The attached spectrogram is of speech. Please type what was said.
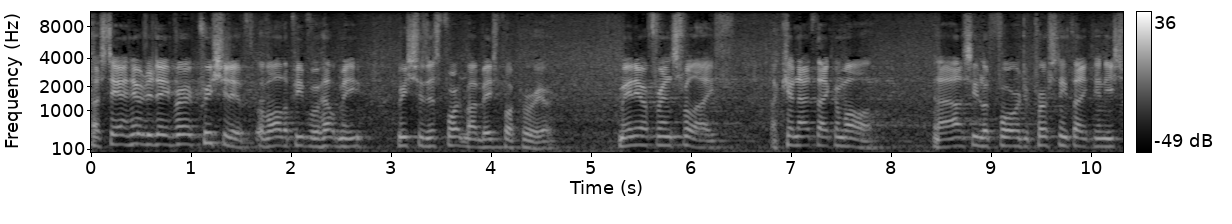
I stand here today very appreciative of all the people who helped me reach to this point in my baseball career. Many are friends for life. I cannot thank them all, and I honestly look forward to personally thanking each,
